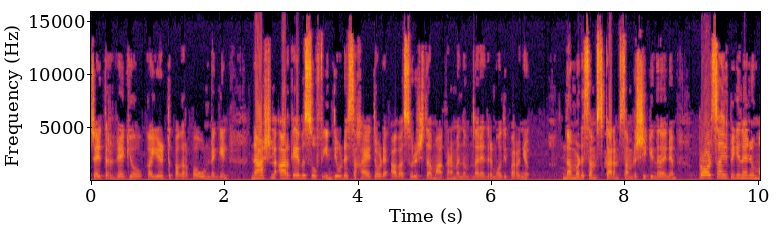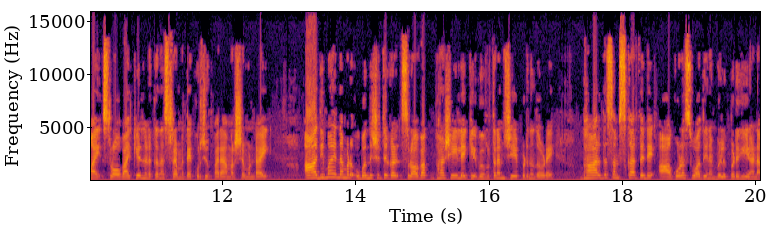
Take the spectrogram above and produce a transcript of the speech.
ചരിത്രരേഖയോ കയ്യെഴുത്ത് പകർപ്പോ ഉണ്ടെങ്കിൽ നാഷണൽ ആർക്കൈവ്സ് ഓഫ് ഇന്ത്യയുടെ സഹായത്തോടെ അവ സുരക്ഷിതമാക്കണമെന്നും നരേന്ദ്രമോദി പറഞ്ഞു. നമ്മുടെ സംസ്കാരം സംരക്ഷിക്കുന്നതിനും പ്രോത്സാഹിപ്പിക്കുന്നതിനുമായി സ്ലോവാക്യയിൽ നടക്കുന്ന ശ്രമത്തെക്കുറിച്ചും പരാമർശമുണ്ടായി. ആദ്യമായി നമ്മുടെ ഉപനിഷത്തുകൾ സ്ലോവാക് ഭാഷയിലേക്ക് വിവർത്തനം ചെയ്യപ്പെടുന്നതോടെ ഭാരത സംസ്കാരത്തിന്റെ ആഗോള സ്വാധീനം വെളിപ്പെടുകയാണ്.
